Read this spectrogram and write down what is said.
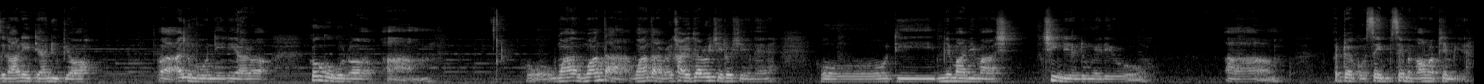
စကားတွေတန်းတူပြောအဲ့လိုမျိုးနေနေရတော့ကိုကိုကိုတော့အာဟိုဝမ်ဝမ်တာဝမ်တာပဲခါကြလို့ရှိလို့ရှိရင်လည်းဟိုဒီမြန်မာပြည်မှာရှိနေတဲ့လူငယ်တွေကိုအာအတွက်ကိုစိတ်စိတ်မကောင်းတော့ဖြစ်မိတယ်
